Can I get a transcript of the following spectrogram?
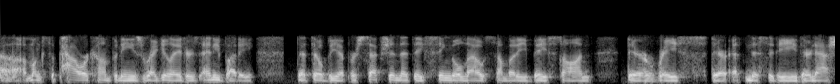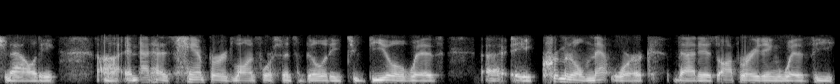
uh, amongst the power companies, regulators, anybody, that there'll be a perception that they singled out somebody based on their race, their ethnicity, their nationality, uh, and that has hampered law enforcement's ability to deal with uh, a criminal network that is operating with the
